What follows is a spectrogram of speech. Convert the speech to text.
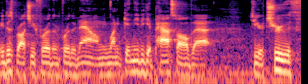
it just brought you further and further down. You want to get, need to get past all of that to your truth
